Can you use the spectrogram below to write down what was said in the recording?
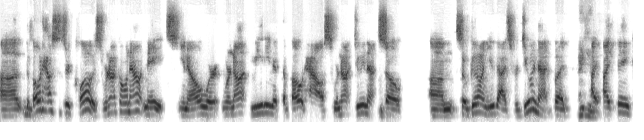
Uh, the boathouses are closed. We're not going out in eights. You know, we're we're not meeting at the boathouse. We're not doing that. So, um, so good on you guys for doing that. But I, I think,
